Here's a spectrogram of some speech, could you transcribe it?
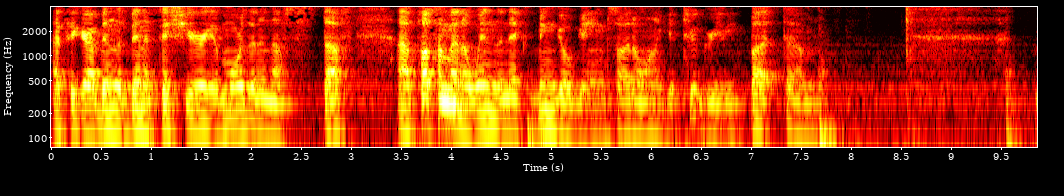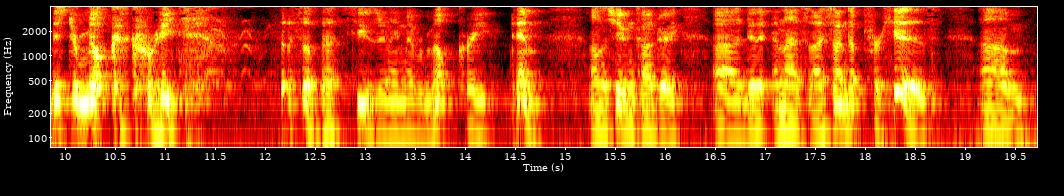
I figure I've been the beneficiary of more than enough stuff. Uh, plus I'm gonna win the next bingo game, so I don't wanna get too greedy. But um, Mr. Milk Crate, that's the best username ever, Milk Crate, Tim on the Shaving Cadre uh, did it, and I, I, signed up for his. Um,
